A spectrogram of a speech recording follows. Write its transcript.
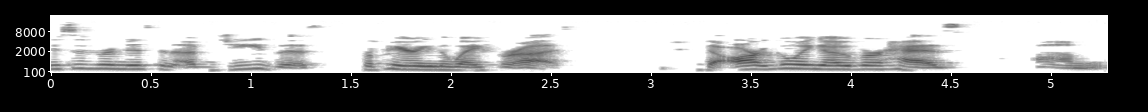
This is reminiscent of Jesus preparing the way for us. The ark going over has um,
